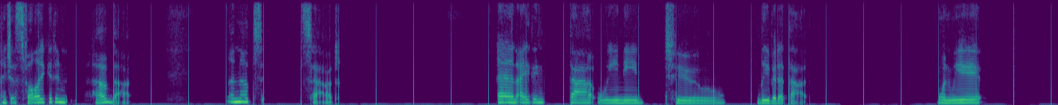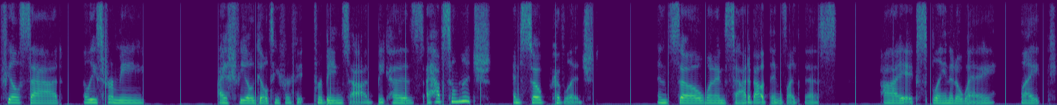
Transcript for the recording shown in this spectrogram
I just felt like I didn't have that. And that's sad. And I think that we need to leave it at that. When we feel sad, at least for me, I feel guilty for for being sad because I have so much. I'm so privileged. And so when I'm sad about things like this, I explain it away. Like,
